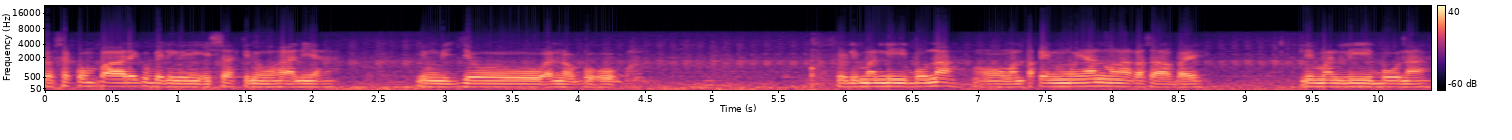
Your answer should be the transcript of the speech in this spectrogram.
So sa kumpare ko, binigay yung isa, kinuha niya. Yung medyo, ano, buo. So, 5,000 na. O, mantakin mo yan mga kasabay. 5,000 na.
